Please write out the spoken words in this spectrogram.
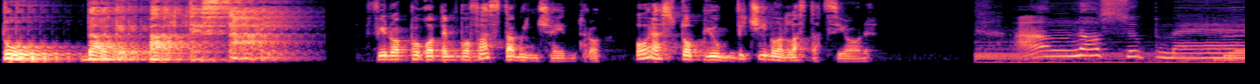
Tu da che parte stai? Fino a poco tempo fa stavo in centro, ora sto più vicino alla stazione. I'm no Superman.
